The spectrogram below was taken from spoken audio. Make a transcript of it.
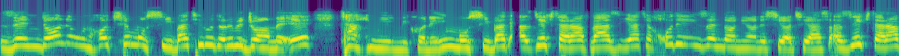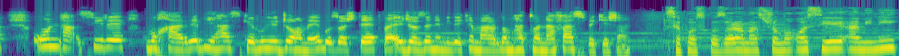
زندان اونها چه مصیبتی رو داره به جامعه تحمیل می‌کنه؟ این مصیبت از یک طرف وضعیت خود این زندانیان سیاسی هست از یک طرف اون تاثیر مخربی هست که روی جامعه گذاشته و اجازه نمیده که مردم حتی نفس بکشن. سپاسگزارم از شما آسیه امینی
